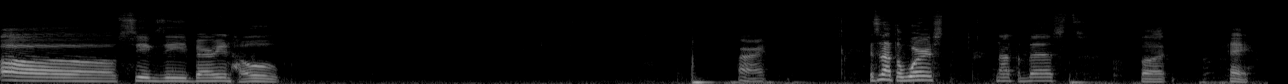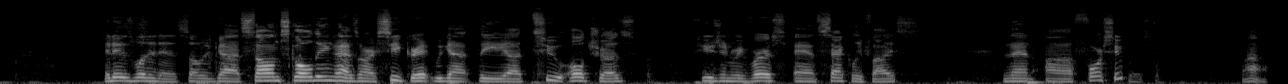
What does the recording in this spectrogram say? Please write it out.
Oh, CXZ Barian Hope. Alright. It's not the worst, not the best, but hey. It is what it is. So we've got Solemn Scolding as our secret. We got the uh, two Ultras, Fusion Reverse and Sacrifice. And then uh, four Supers. Wow.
